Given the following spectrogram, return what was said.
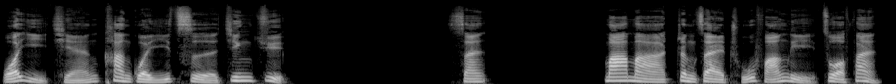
我以前看过一次京剧。三妈妈正在厨房里做饭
